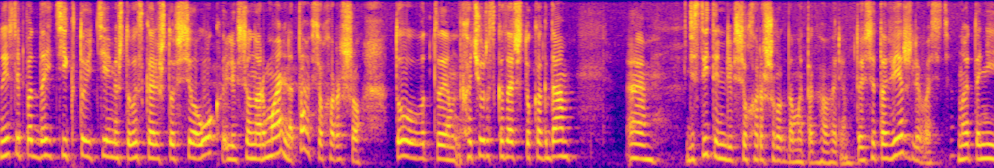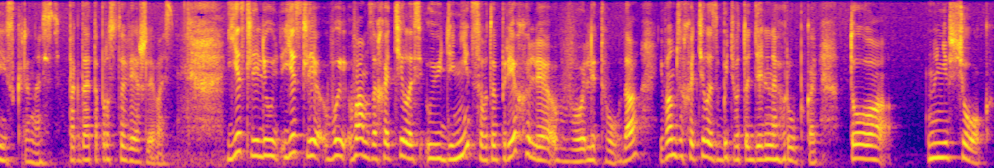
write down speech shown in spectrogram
Но если подойти к той теме, что вы сказали, что все ок или все нормально, да, все хорошо, то вот э, хочу рассказать, что когда э, Действительно ли все хорошо, когда мы так говорим? То есть это вежливость, но это не искренность. Тогда это просто вежливость. Если, люди, если вы, вам захотелось уединиться, вот вы приехали в Литву, да, и вам захотелось быть вот отдельной группкой, то ну не все ок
